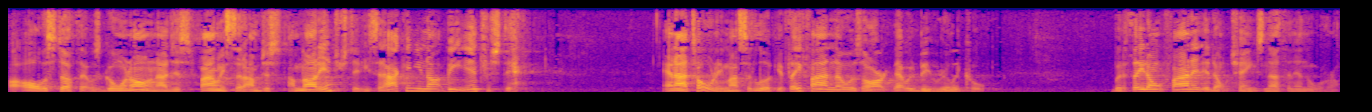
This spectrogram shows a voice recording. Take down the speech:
uh, all the stuff that was going on, and I just finally said, I'm just, I'm not interested. He said, How can you not be interested? And I told him, I said, look, if they find Noah's Ark, that would be really cool. But if they don't find it, it don't change nothing in the world.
